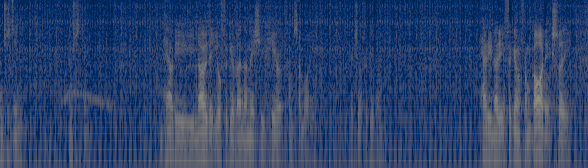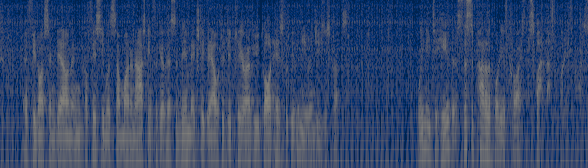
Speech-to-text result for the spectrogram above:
Interesting. Interesting. And how do you know that you're forgiven unless you hear it from somebody that you're forgiven? How do you know that you're forgiven from God actually if you're not sitting down and confessing with someone and asking forgiveness and them actually being able to declare over you, God has forgiven you in Jesus Christ? We need to hear this. This is part of the body of Christ. That's why I love the body of Christ.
